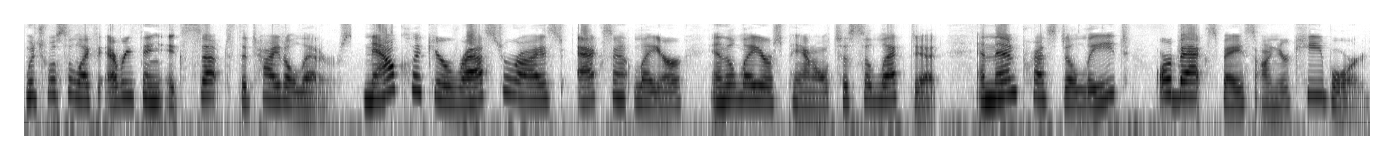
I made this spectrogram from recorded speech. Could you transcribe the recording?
which will select everything except the title letters. Now click your rasterized accent layer in the Layers panel to select it and then press Delete or backspace on your keyboard.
